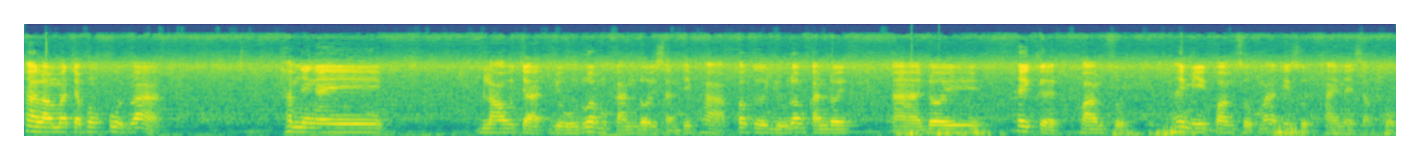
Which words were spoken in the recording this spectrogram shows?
ถ้าเรามาจะพงพูดว่าทำยังไงเราจะอยู่ร่วมกันโดยสันติภาพ ก็คืออยู่ร่วมกันโดยอ่าโดยให้เกิดความสุขให้มีความสุขมากที่สุดภายในสังคม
